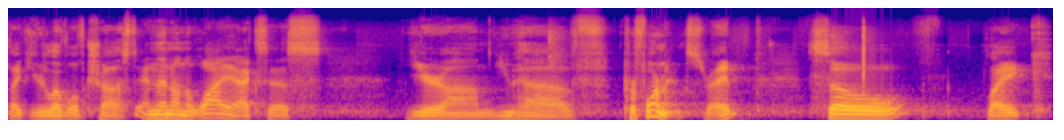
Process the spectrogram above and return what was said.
like your level of trust and then on the y-axis your um, you have performance right so like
